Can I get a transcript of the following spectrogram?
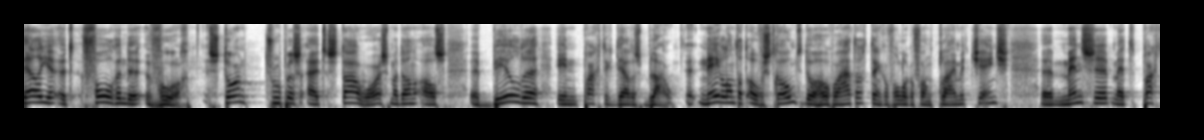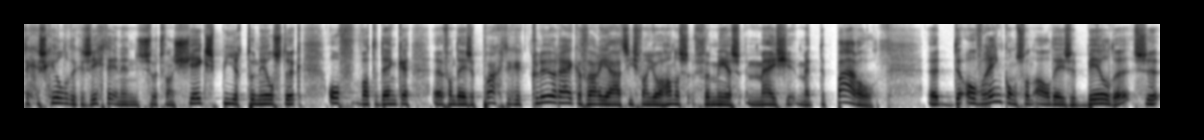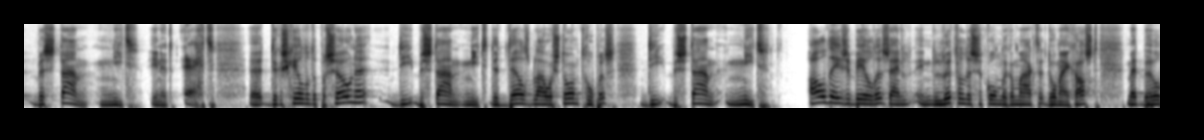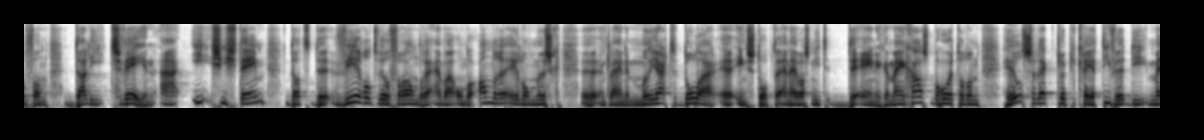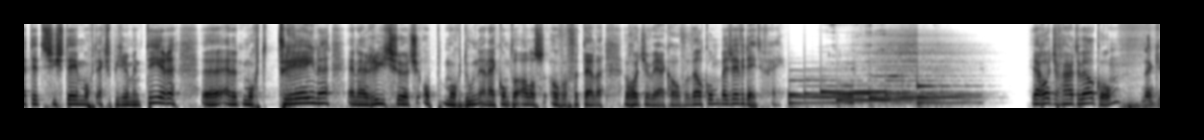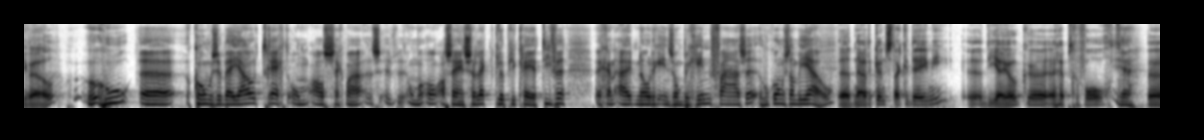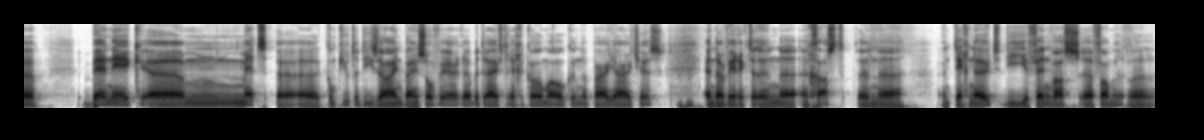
Stel je het volgende voor. Stormtroopers uit Star Wars, maar dan als uh, beelden in prachtig Dallas blauw. Uh, Nederland dat overstroomt door hoogwater ten gevolge van climate change. Uh, mensen met prachtig geschilderde gezichten in een soort van Shakespeare toneelstuk. Of wat te denken van deze prachtige kleurrijke variaties van Johannes Vermeers Meisje met de Parel. Uh, de overeenkomst van al deze beelden, ze bestaan niet in het echt. Uh, de geschilderde personen, die bestaan niet. De Delsblauwe stormtroepers, die bestaan niet. Al deze beelden zijn in luttele seconden gemaakt door mijn gast met behulp van DALI 2, een AI-systeem dat de wereld wil veranderen en waar onder andere Elon Musk uh, een kleine miljard dollar uh, in stopte. En hij was niet de enige. Mijn gast behoort tot een heel select clubje creatieven die met dit systeem mocht experimenteren uh, en het mocht trainen en er research op mocht doen. En hij komt er alles over vertellen. Roger Werkhoven, welkom bij 7D-TV. Ja, Roger, van harte welkom. Dankjewel. Hoe uh, komen ze bij jou terecht om als, zeg maar, om, als zij een select clubje creatieven gaan uitnodigen in zo'n beginfase? Hoe komen ze dan bij jou? Uh, naar de kunstacademie, die jij ook hebt gevolgd. Ja. ben ik ehm, met computerdesign bij een softwarebedrijf terechtgekomen, ook een paar jaartjes. Mm -hmm. En daar werkte een, een gast, een een techneut die fan was uh, van me. Uh,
